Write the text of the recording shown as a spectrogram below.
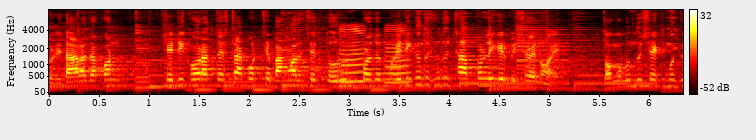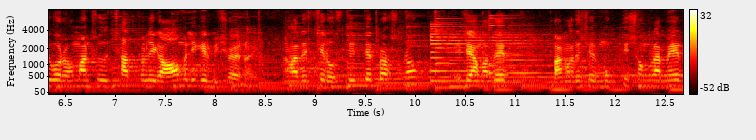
করি, তারা যখন সেটি করার চেষ্টা করছে বাংলাদেশের তরুণ প্রজন্ম, এটি কিন্তু শুধু ছাত্রলীগের বিষয় নয় বঙ্গবন্ধু শেখ মুজিবুর রহমান শুধু ছাত্রলীগ, আওয়ামী লীগের বিষয় নয়, বাংলাদেশের অস্তিত্বের প্রশ্ন। এটি আমাদের বাংলাদেশের মুক্তি সংগ্রামের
